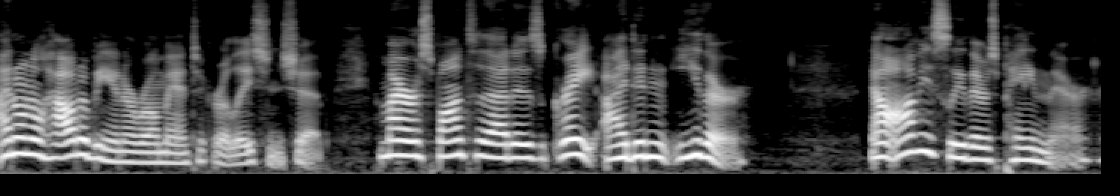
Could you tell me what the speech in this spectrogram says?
I don't know how to be in a romantic relationship. And my response to that is, great, I didn't either. Now, obviously, there's pain there.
